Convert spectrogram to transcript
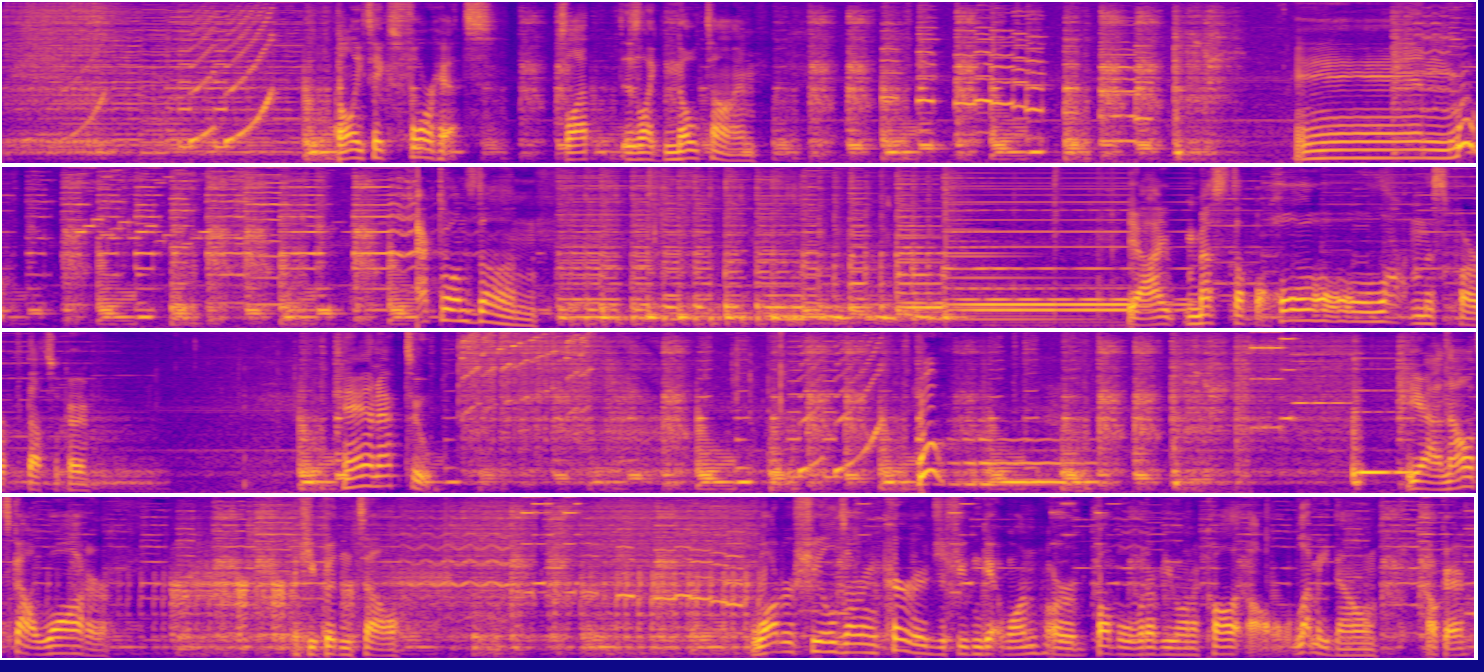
It only takes four hits. So that is like no time. And woo! Act one's done. Yeah, I messed up a whole lot in this part, but that's okay. And Act two. Woo! Yeah, now it's got water. If you couldn't tell. Water shields are encouraged if you can get one, or bubble, whatever you want to call it. Oh, let me down. Okay.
